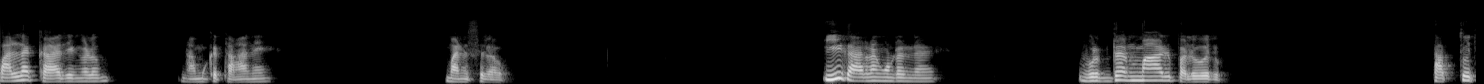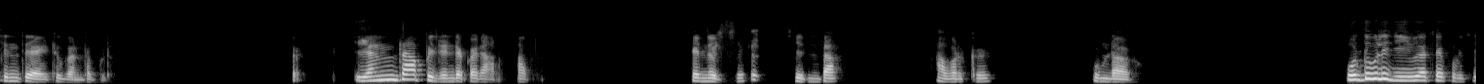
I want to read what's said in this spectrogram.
പല കാര്യങ്ങളും നമുക്ക് താനെ മനസ്സിലാവും. ഈ കാരണം കൊണ്ട് തന്നെ വൃദ്ധന്മാർ പലവരും തത്വചിന്തയായിട്ട് ബന്ധപ്പെടും. എന്താ ഇതിന്റെ ഒക്കെ ഒരു അർത്ഥം എന്നൊരു ചിന്ത അവർക്ക് ഉണ്ടാകും. ഒടുവിൽ ജീവിതത്തെക്കുറിച്ച്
